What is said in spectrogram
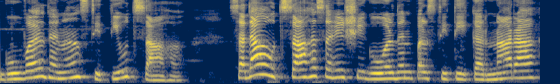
ગોવર્ધન સ્થિત્યુત્સાહ. સદા ઉત્સાહ સહે શ્રી ગોવર્ધન પર સ્થિતિ કરનારા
